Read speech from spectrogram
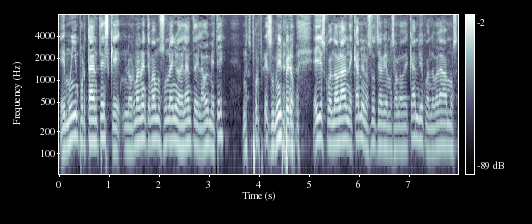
eh, muy importantes que normalmente vamos un año adelante de la OMT. No es por presumir, pero ellos cuando hablaban de cambio, nosotros ya habíamos hablado de cambio. Cuando hablábamos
